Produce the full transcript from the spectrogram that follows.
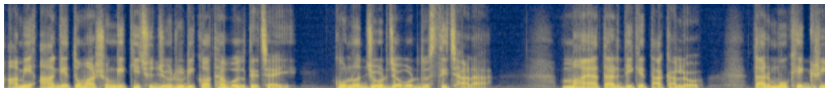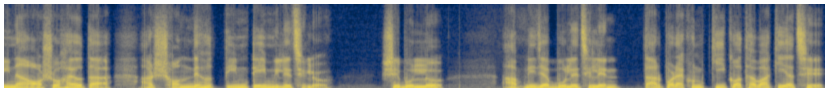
আমি আগে তোমার সঙ্গে কিছু জরুরি কথা বলতে চাই। কোনো জোর জবরদস্তি ছাড়া। মায়া তার দিকে তাকালো। তার মুখে ঘৃণা, অসহায়তা আর সন্দেহ তিনটেই মিলেছিল। সে বলল, আপনি যা বলেছিলেন, তারপর এখন কি কথা বাকি আছে?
